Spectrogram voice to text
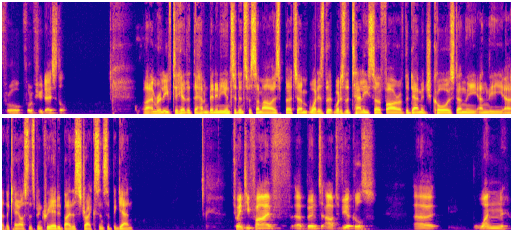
for for a few days still. Well, I'm relieved to hear that there haven't been any incidents for some hours. But um, what is the what is the tally so far of the damage caused and the and the uh, the chaos that's been created by this strike since it began? Twenty five uh, burnt out vehicles, uh, one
